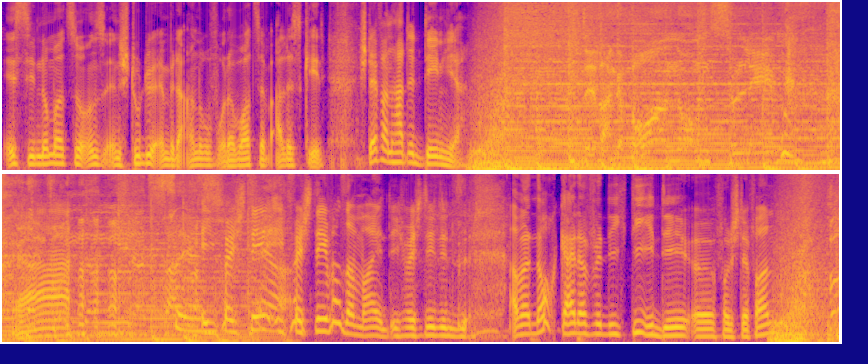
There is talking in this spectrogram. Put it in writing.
ist die Nummer zu uns ins Studio. Entweder Anruf oder WhatsApp, alles geht. Stefan hatte den hier. Wir waren geboren, um zu leben. Ich verstehe, ich verstehe, was er meint. Ich verstehe den. Aber noch geiler finde ich die Idee äh, von Stefan. Born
